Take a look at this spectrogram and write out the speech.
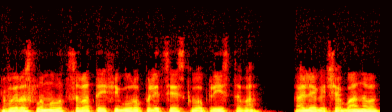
выросла молодцеватая фигура полицейского пристава Олега Чабанова,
